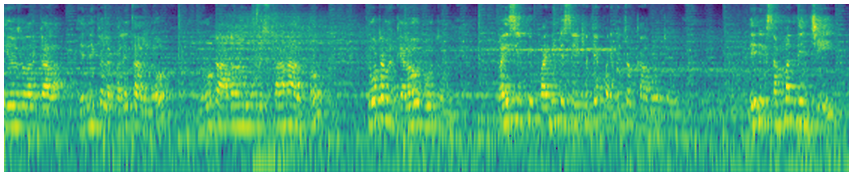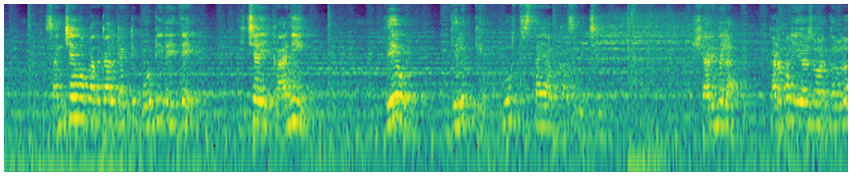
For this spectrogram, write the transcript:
నియోజకవర్గాల ఎన్నికల ఫలితాల్లో నూట అరవై మూడు స్థానాలతో కూటమి గెలవబోతోంది. వైసీపీ పన్నెండు సీట్లకే పరిమితం కాబోతోంది. దీనికి సంబంధించి సంక్షేమ పథకాలు గట్టి పోటీనైతే ఇచ్చాయి కానీ వేవ్ గెలుపుకి పూర్తి స్థాయి అవకాశం ఇచ్చింది. షర్మిల కడప నియోజకవర్గంలో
